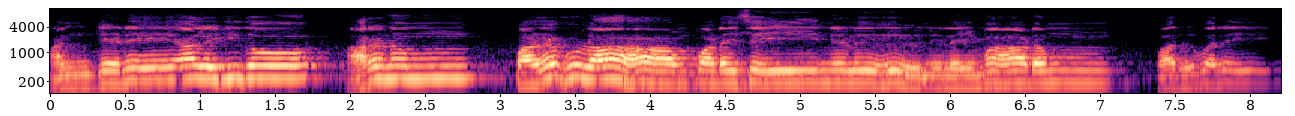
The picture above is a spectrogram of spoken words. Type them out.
அங்கனே அழகிதோ அரணம் பழகுலாம் படைசை நெழு நிலை மாடம் பருவரை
